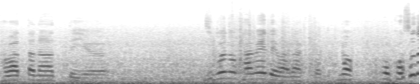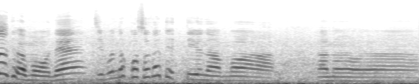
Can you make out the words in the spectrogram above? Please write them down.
変わったなっていう自分のためではなくもうもう子育てはもうね自分の子育てっていうのはまああの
